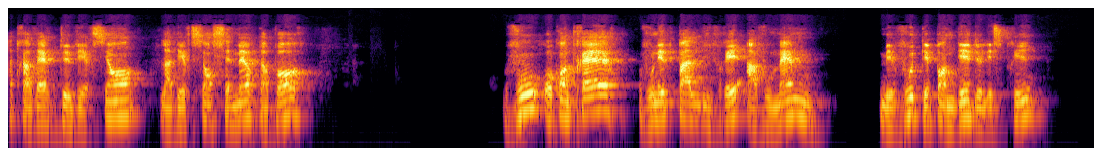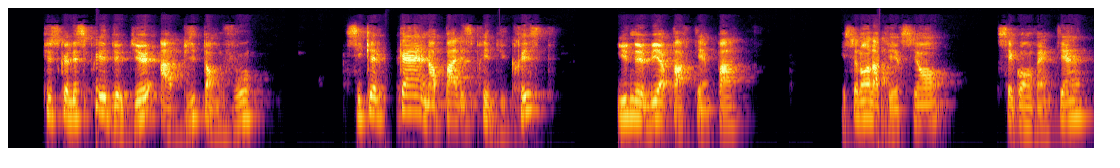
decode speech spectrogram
à travers deux versions, la version Semeur d'abord. Vous, au contraire, vous n'êtes pas livrés à vous-même, mais vous dépendez de l'Esprit puisque l'Esprit de Dieu habite en vous. Si quelqu'un n'a pas l'Esprit du Christ, il ne lui appartient pas. Et selon la version second 21,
